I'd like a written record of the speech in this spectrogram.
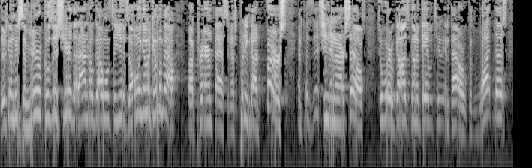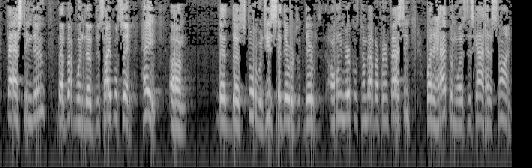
there's going to be some miracles this year that I know God wants to use. It's only going to come about by prayer and fasting. Us putting God first and positioning ourselves to where God's going to be able to empower. Because what does fasting do? But, but when the disciples said, hey, um, the, the story when Jesus said there were there only miracles come about by prayer and fasting. What had happened was this guy had a son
